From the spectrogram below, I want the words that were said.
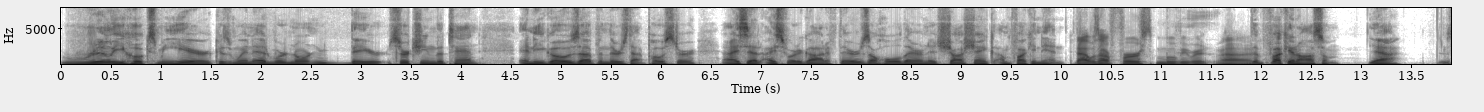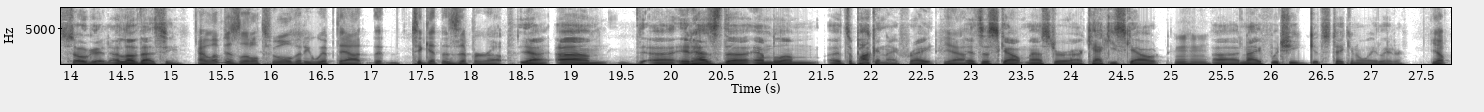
really hooks me here because when Edward Norton, they're searching the tent and he goes up and there's that poster. And I said, I swear to God, if there's a hole there and it's Shawshank, I'm fucking in. That was our first movie. Uh, The fucking awesome. Yeah. So good. I love that scene. I loved his little tool that he whipped out th- to get the zipper up. Yeah. Um. Uh, it has the emblem. Uh, it's a pocket knife, right? Yeah. It's a Scoutmaster, uh, khaki Scout mhm. uh, knife, which he gets taken away later, Yep.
